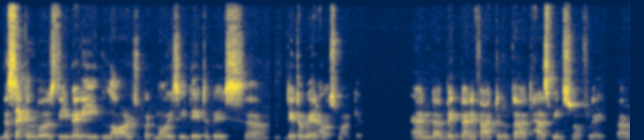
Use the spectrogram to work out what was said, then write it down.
The second was the very large but noisy database, uh, data warehouse market. And a big benefactor of that has been Snowflake. Uh,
